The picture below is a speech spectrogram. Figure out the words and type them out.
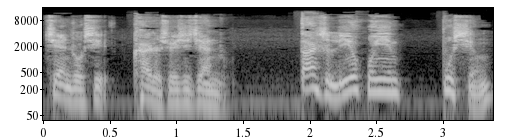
建筑系，开始学习建筑。但是林徽因不行，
